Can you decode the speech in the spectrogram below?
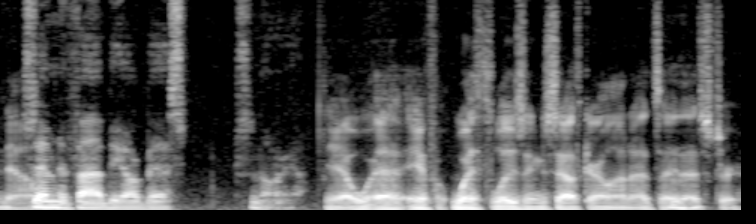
No. Seven to five be our best scenario. yeah. uh, If with losing to South Carolina, I'd say that's true.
